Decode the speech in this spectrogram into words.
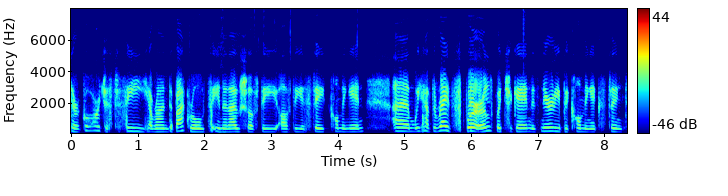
they're gorgeous to see around the back roads in and out of the of the estate coming in. Um, we have the red squirrel, which again is nearly becoming extinct,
